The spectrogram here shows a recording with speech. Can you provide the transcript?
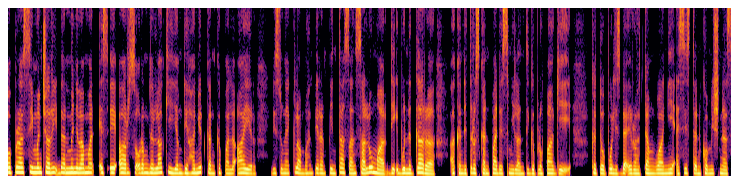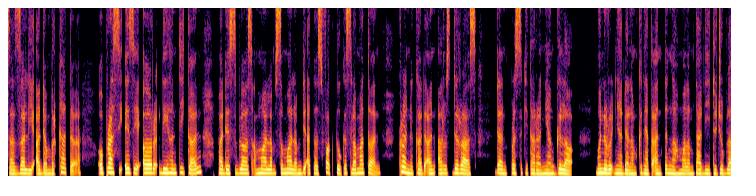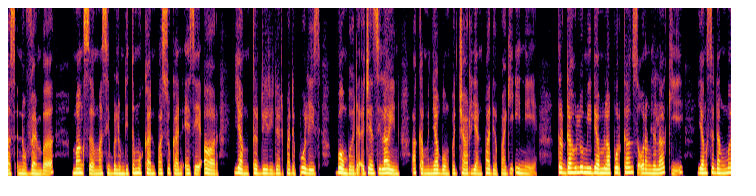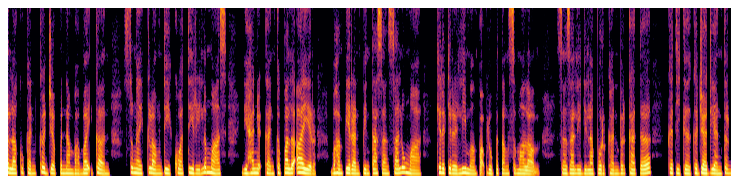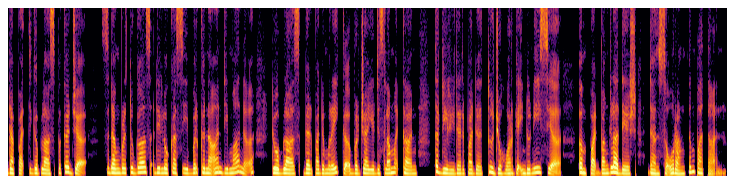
Operasi mencari dan menyelamat SAR seorang lelaki yang dihanyutkan kepala air di Sungai Kelang berhampiran pintasan Salomar di Ibu Negara akan diteruskan pada 9.30 pagi. Ketua Polis Daerah Dam Wangi Asisten Komisioner Sazali Adam berkata, operasi SAR dihentikan pada 11 malam semalam di atas faktor keselamatan kerana keadaan arus deras dan persekitaran yang gelap. Menurutnya dalam kenyataan tengah malam tadi 17 November, mangsa masih belum ditemukan pasukan SAR yang terdiri daripada polis, bomba dan agensi lain akan menyambung pencarian pada pagi ini. Terdahulu media melaporkan seorang lelaki yang sedang melakukan kerja penambahbaikan Sungai Kelang di Kuatiri Lemas dihanyutkan kepala air berhampiran pintasan Saluma kira-kira 5.40 petang semalam. Sazali dilaporkan berkata ketika kejadian terdapat 13 pekerja sedang bertugas di lokasi berkenaan di mana 12 daripada mereka berjaya diselamatkan terdiri daripada tujuh warga Indonesia, empat Bangladesh dan seorang tempatan.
